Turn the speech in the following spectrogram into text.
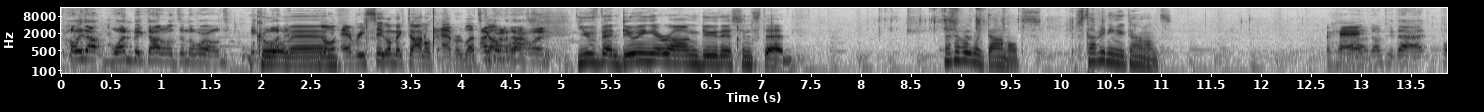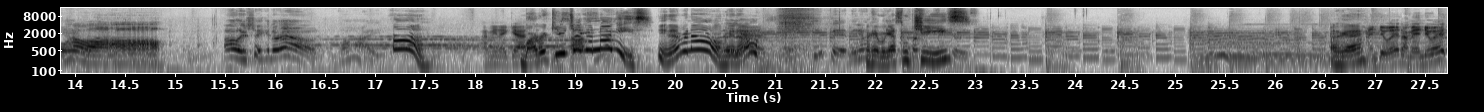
probably not one McDonald's in the world. Cool, man. No, every single McDonald's ever. Let's I'm go, going to that one. You've been doing it wrong. Do this instead. What's up with McDonald's? Stop eating McDonald's. Okay. No, don't do that. Pour Oh. Oh, he's shaking around. Why? Huh. I mean, I guess. Barbecue chicken sauce- nuggets. You never know, you know? Yes. Keep it. You don't Okay, we got some cheese. fingers. Okay. I'm into it. I'm into it.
